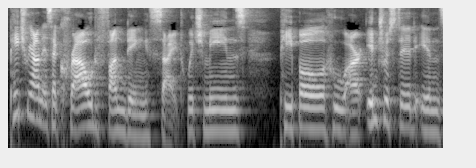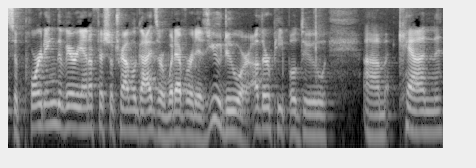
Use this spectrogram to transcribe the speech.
Patreon is a crowdfunding site, which means people who are interested in supporting the very unofficial travel guides or whatever it is you do or other people do um, can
